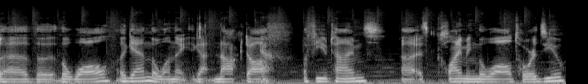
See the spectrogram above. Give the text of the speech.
uh, the the wall again, the one that got knocked off a few times, uh, is climbing the wall towards you,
